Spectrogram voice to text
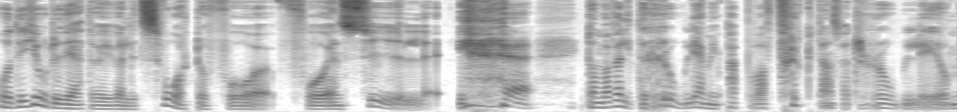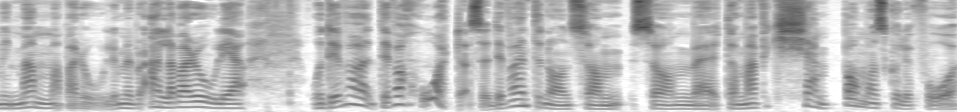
Och det gjorde det att det var väldigt svårt att få, få en syl. De var väldigt roliga, min pappa var fruktansvärt rolig och min mamma var rolig, alla var roliga. Och det var, det var hårt alltså, det var inte någon som, som, utan man fick kämpa om man skulle få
